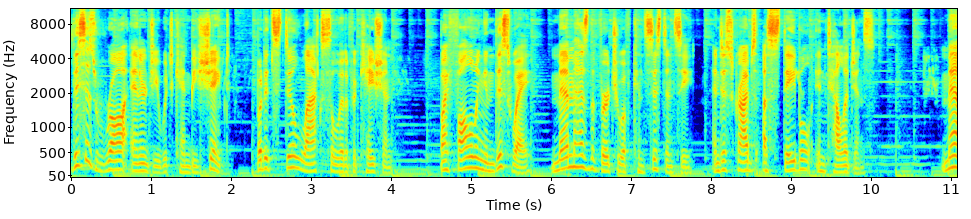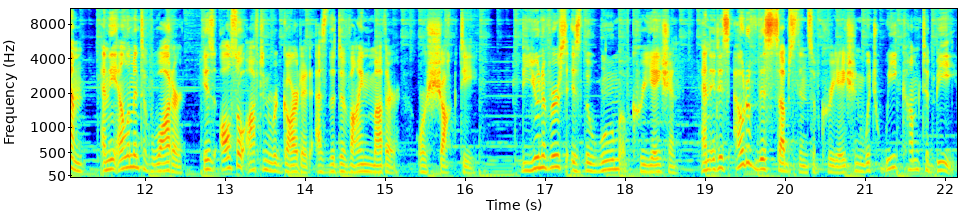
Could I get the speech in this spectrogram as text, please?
This is raw energy which can be shaped, but it still lacks solidification. By following in this way, Mem has the virtue of consistency and describes a stable intelligence. Mem and the element of water is also often regarded as the divine mother or Shakti. The universe is the womb of creation and it is out of this substance of creation which we come to be.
